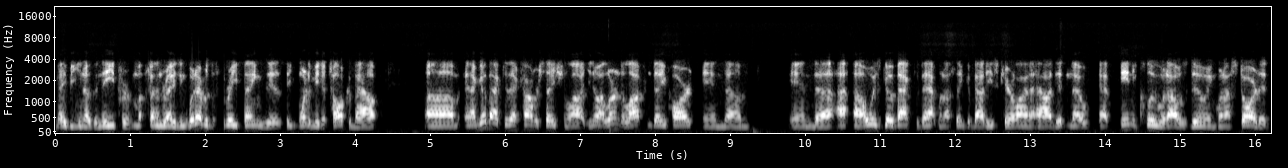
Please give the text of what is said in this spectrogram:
maybe you know the need for fundraising, whatever the three things is he wanted me to talk about. Um, and I go back to that conversation a lot. You know, I learned a lot from Dave Hart, and um, and uh, I, I always go back to that when I think about East Carolina, how I didn't know have any clue what I was doing when I started,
